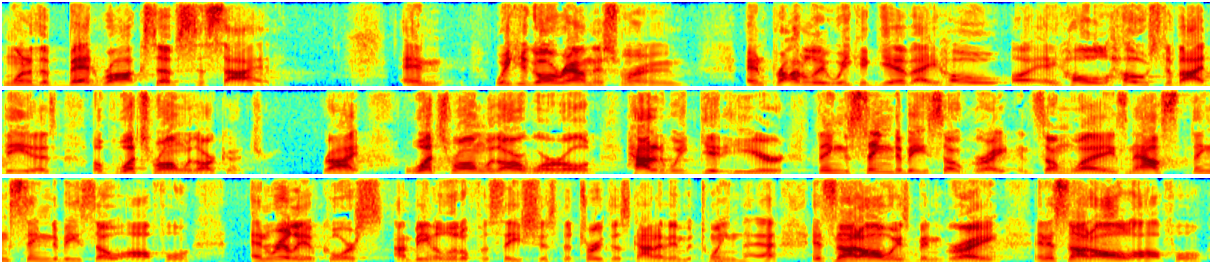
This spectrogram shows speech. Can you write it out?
one of the bedrocks of society. And we could go around this room and probably we could give a whole, uh, a whole host of ideas of what's wrong with our country, right? What's wrong with our world? How did we get here? Things seem to be so great in some ways. Now things seem to be so awful. And really, of course, I'm being a little facetious. The truth is kind of in between that. It's not always been great, and it's not all awful.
